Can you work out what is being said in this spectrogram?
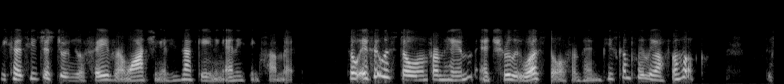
because he's just doing you a favor and watching it. He's not gaining anything from it. So if it was stolen from him, and truly was stolen from him, he's completely off the hook. The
